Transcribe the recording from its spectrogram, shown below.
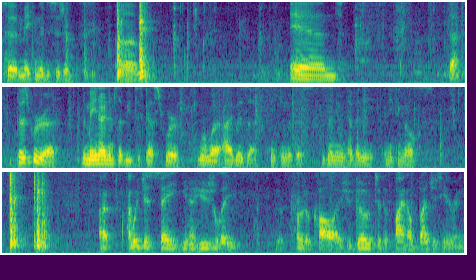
to making the decision. Um, and that those were uh, the main items that we've discussed were, were what I was uh, thinking with this. Does anyone have any anything else? I, I would just say, you know, usually the protocol as you go to the final budget hearing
